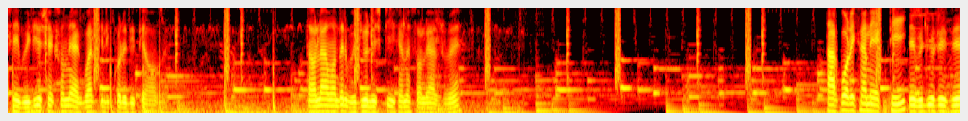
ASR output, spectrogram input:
সেই ভিডিও সেকশনে একবার ক্লিক করে দিতে হবে। তাহলে আমাদের ভিডিও লিস্টটি এখানে চলে আসবে। তারপর এখানে একটি যে ভিডিওটিতে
